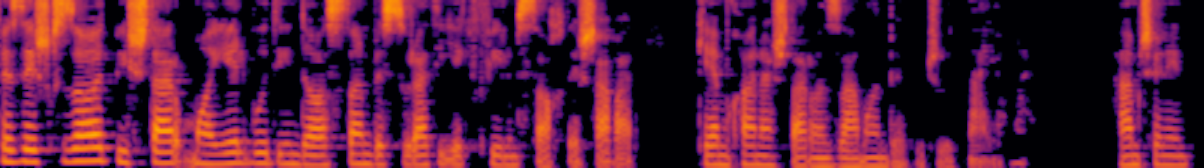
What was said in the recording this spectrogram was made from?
پزشکزاد بیشتر مایل بود این داستان به صورت یک فیلم ساخته شود که امکانش در آن زمان به وجود نیامد. همچنین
